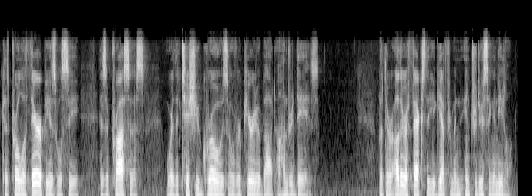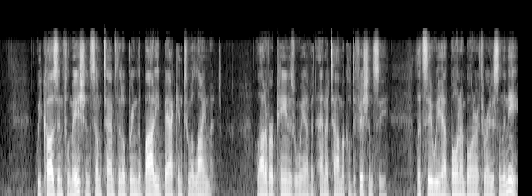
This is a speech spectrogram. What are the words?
Because prolotherapy, as we'll see, is a process where the tissue grows over a period of about 100 days. But there are other effects that you get from introducing a needle. We cause inflammation, sometimes that'll bring the body back into alignment. A lot of our pain is when we have an anatomical deficiency. Let's say we have bone on bone arthritis in the knee.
